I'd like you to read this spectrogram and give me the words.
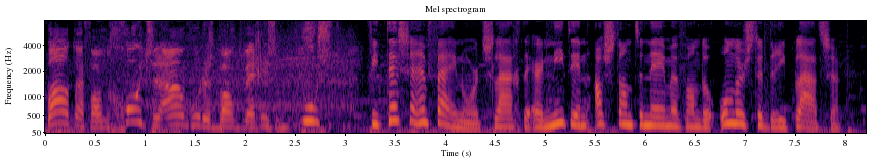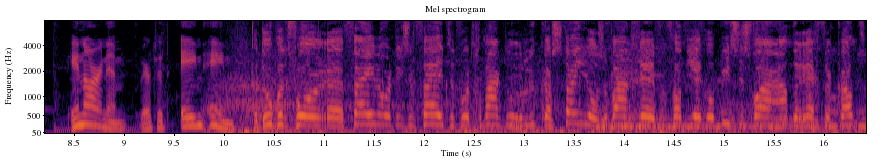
Baalt daarvan, gooit zijn aanvoerdersband weg, is woest. Vitesse en Feyenoord slaagden er niet in afstand te nemen van de onderste drie plaatsen. In Arnhem werd het 1-1. Het doelpunt voor eh, Feyenoord is een feit. Het wordt gemaakt door Lucas Castanjos op aangegeven van Diego Biseswar aan de rechterkant.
